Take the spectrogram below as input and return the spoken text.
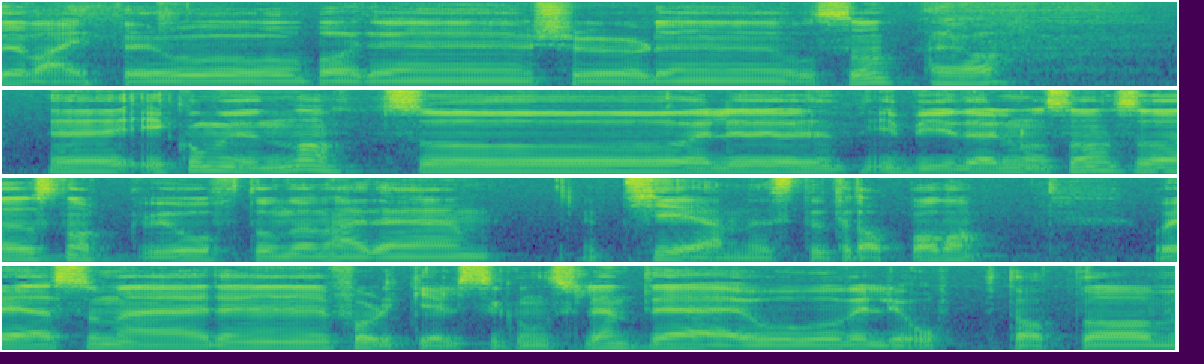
det veit jeg jo bare sjøl også. Ja. Eh, I kommunen, da, så, eller i bydelen også, så snakker vi jo ofte om den her eh, tjenestetrappa. da. Og jeg som er eh, folkehelsekonsulent, jeg er jo veldig opptatt av,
